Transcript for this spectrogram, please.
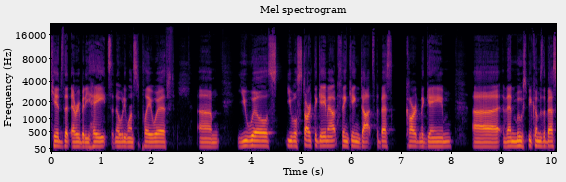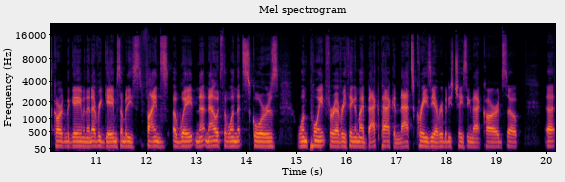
kids that everybody hates that nobody wants to play with. Um, you will you will start the game out thinking Dot's the best card in the game. Uh, and then Moose becomes the best card in the game, and then every game somebody finds a way. Now it's the one that scores one point for everything in my backpack, and that's crazy. Everybody's chasing that card. So uh,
